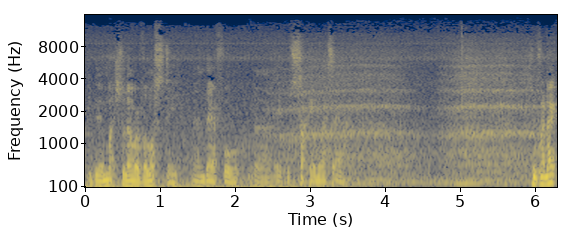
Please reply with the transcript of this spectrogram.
it'll be a much lower velocity and therefore uh, it will suck in less air. So find out.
